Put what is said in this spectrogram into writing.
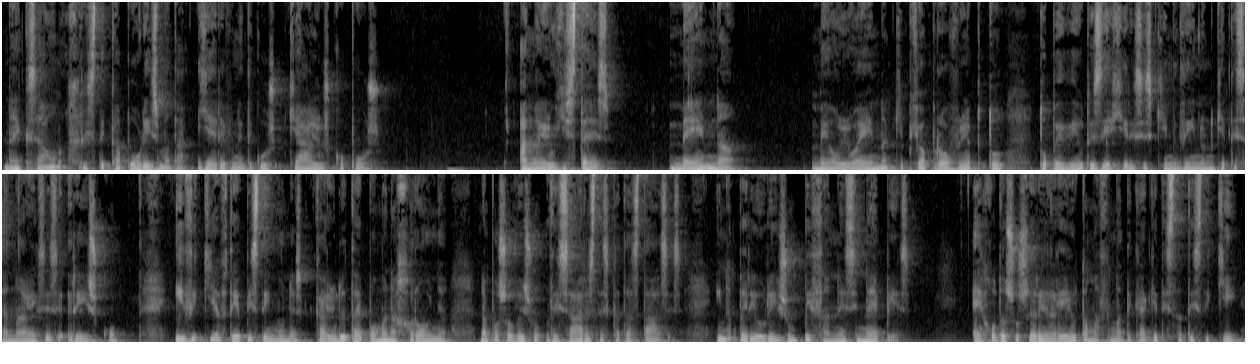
να εξάγουν χρηστικά πορίσματα για ερευνητικούς και άλλους σκοπούς. Αναλογιστές με ένα με ολοένα και πιο απρόβλεπτο το πεδίο της διαχείρισης κινδύνων και της ανάλυσης ρίσκου, οι ειδικοί αυτοί επιστήμονες καλούνται τα επόμενα χρόνια να αποσοβήσουν δυσάρεστες καταστάσεις ή να περιορίσουν πιθανές συνέπειες. Έχοντας ως εργαλείο τα μαθηματικά και τη στατιστική,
